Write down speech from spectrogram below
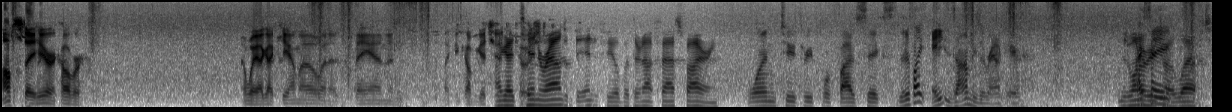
I'll stay here and cover. That way I got camo and a van and I can come get you. I got ten rounds at the Enfield, but they're not fast firing. One, two, three, four, five, six. There's like eight zombies around here. There's one I over say- here to our left.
